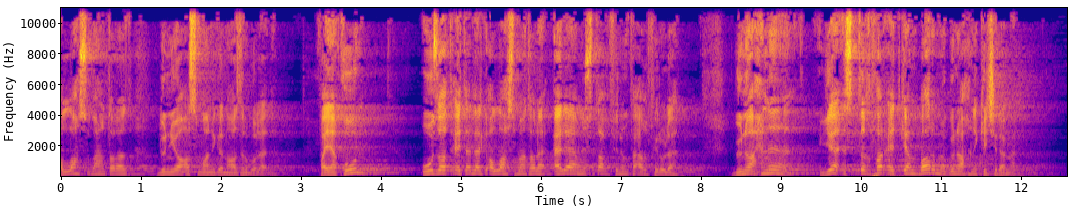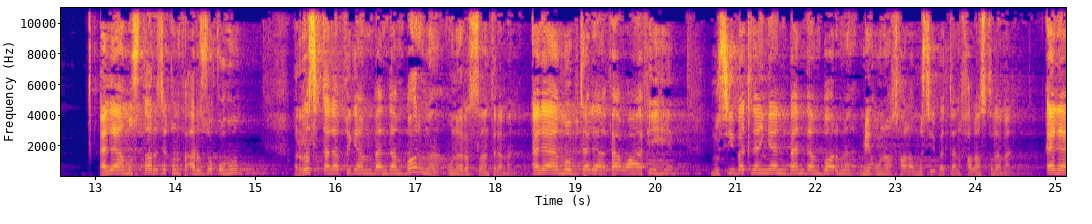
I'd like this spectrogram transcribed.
alloh subhanahu taolo dunyo osmoniga nozil bo'ladi. Fayaqul u zot aytadilarki alloh subhana taolo ala mustag'firun faag'firulah gunohniga istig'for aytgan bormi gunohni kechiraman. Ala mustarziqun farzuquhu rizq talab qilgan bandam bormi uni rizqlantiraman. Ala mubtala faafihi musibatlangan bandam bormi men uni musibatdan xalos qilaman. Ala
